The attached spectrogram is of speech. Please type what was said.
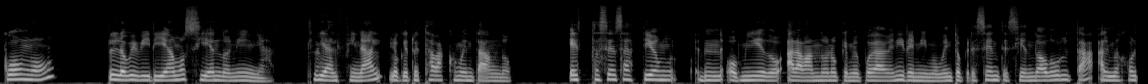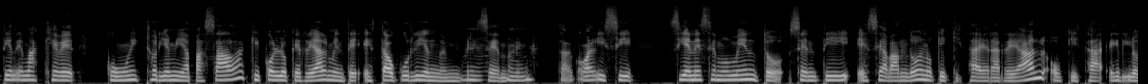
como lo viviríamos siendo niñas. Y al final, lo que tú estabas comentando, esta sensación mm, o miedo al abandono que me pueda venir en mi momento presente siendo adulta, a lo mejor tiene más que ver con una historia mía pasada que con lo que realmente está ocurriendo en mi presente. Mm, Tal cual. Y si, si en ese momento sentí ese abandono que quizá era real o quizá eh, lo,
